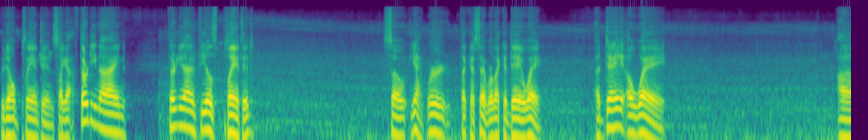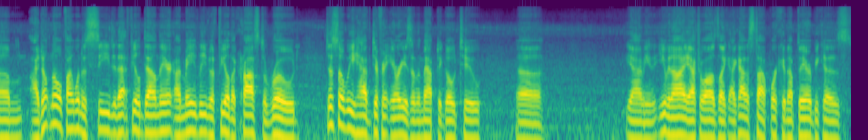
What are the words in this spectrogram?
we don't plant in. So I got 39, 39 fields planted. So yeah, we're like I said, we're like a day away, a day away. Um, I don't know if I want to seed that field down there. I may leave a field across the road, just so we have different areas on the map to go to. Uh, yeah, I mean, even I, after a while, was like, I got to stop working up there because,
